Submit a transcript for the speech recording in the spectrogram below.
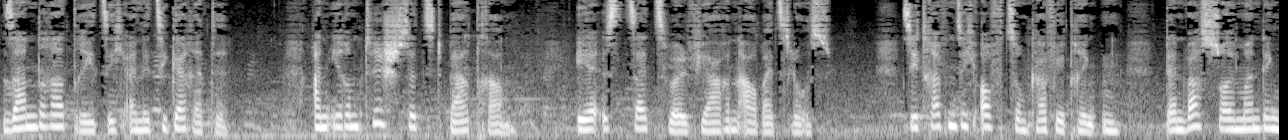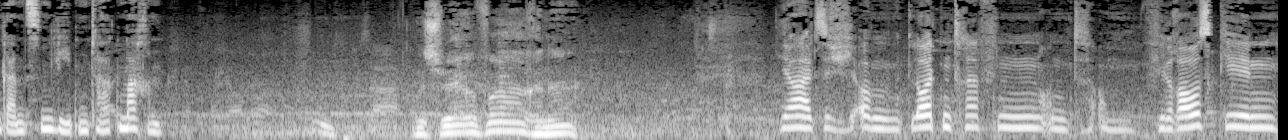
Sandra dreht sich eine Zigarette. An ihrem Tisch sitzt Bertram. Er ist seit zwölf Jahren arbeitslos. Sie treffen sich oft zum Kaffeetrinken, denn was soll man den ganzen lieben Tag machen? Eine schwere Frage, ne? Ja, als sich ähm, mit Leuten treffen und ähm, viel rausgehen,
